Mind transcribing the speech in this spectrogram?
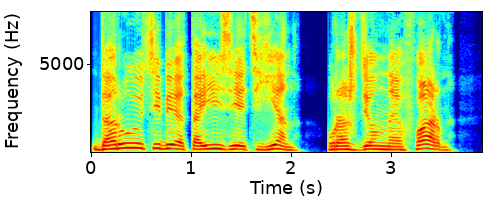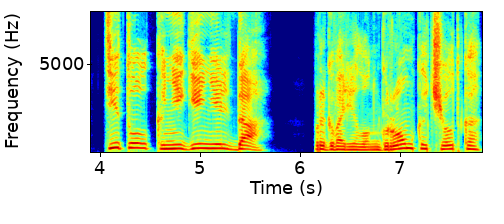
«Дарую тебе, Таизия Тьен, урожденная Фарн, титул княгини льда», проговорил он громко, четко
